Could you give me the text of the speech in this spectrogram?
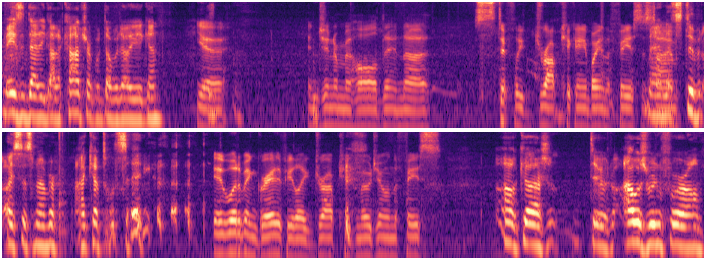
amazing that he got a contract with WWE again. Yeah. And Jinder Mahal didn't uh, stiffly drop kick anybody in the face this Man, time. that stupid ISIS member. I kept on saying. It would have been great if he like drop kicked Mojo in the face. oh gosh, dude, I was rooting for um,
